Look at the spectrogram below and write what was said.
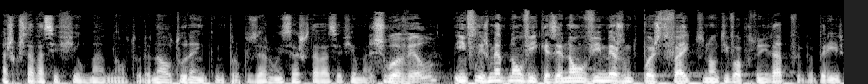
acho que estava a ser filmado na altura. Na altura em que me propuseram isso, acho que estava a ser filmado. Chegou a vê-lo? Infelizmente não vi, quer dizer, não o vi mesmo depois de feito, não tive a oportunidade, fui para Paris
